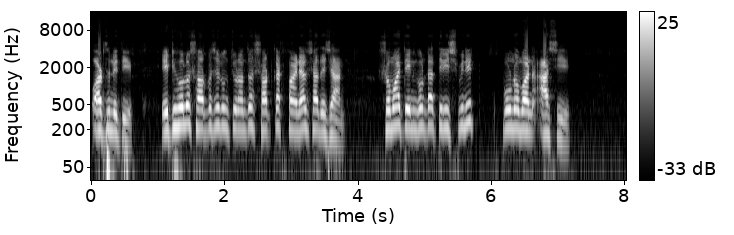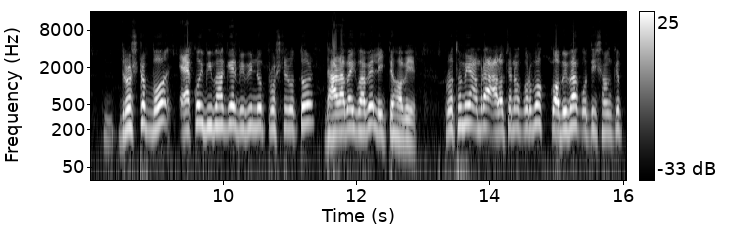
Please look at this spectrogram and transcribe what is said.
অর্থনীতি। এটি হলো সর্বোচ্চ এবং চূড়ান্ত শর্টকাট ফাইনাল সাজেশান। সময় তিন ঘণ্টা তিরিশ মিনিট, পূর্ণমান আশি। দ্রষ্টব্য, একই বিভাগের বিভিন্ন প্রশ্নের উত্তর ধারাবাহিকভাবে লিখতে হবে। প্রথমে আমরা আলোচনা করব ক বিভাগ অতি সংক্ষিপ্ত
